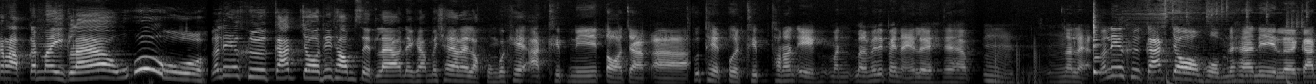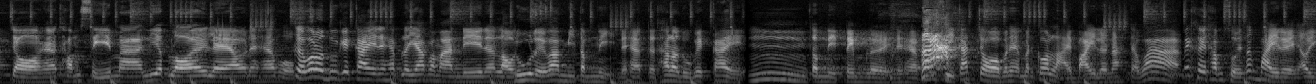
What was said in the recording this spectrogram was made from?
กลับกันมาอีกแล้วอู้หูและนี่ก็คือการ์ดจอที่ทำเสร็จแล้วนะครับ ไม่ใช่อะไรหรอกผมก็แค่อัดคลิปนี้ต่อจากอ่า footage เปิดคลิปเท่านั้นเองมันมันไม่ได้ไปไหนเลยนะครับ อืม นั่นแหละแล้วนี่ก็คือการ์ดจอของผมนะฮะนี่เลยการ์ดจอนะฮะทำสีมาเรียบร้อยแล้วนะครับผมเกิดว่าเราดูไกลๆนะครับระยะประมาณนี้นะเรารู้เลยว่ามีตำหนินะครับแต่ถ้าเราดูใกล้ๆอืมตำหนิเต็มเลยนะครับสีการ์ดจอมันเนี่ยมันก็หลายใบแล้วนะแต่ว่าไม่เคยทำสวยสักใบเลยเอาจ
